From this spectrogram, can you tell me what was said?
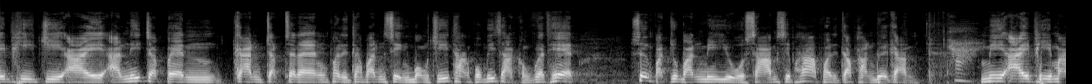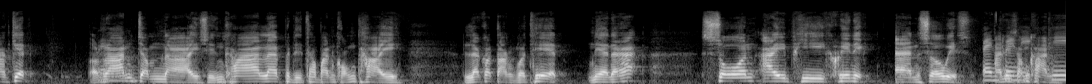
IPGI อันนี้จะเป็นการจัดแสดงผลิตภัณฑ์สิ่งบ่งชี้ทางภูมิศาสตร์ของประเทศซึ่งปัจจุบันมีอยู่ 35 ผลิตภัณฑ์ด้วยกันค่ะมี IP Market ร้านจำหน่ายสินค้าและผลิตภัณฑ์ของไทย และก็ต่างประเทศเนี่ยนะฮะโซน IP Clinic and Service เป็นอัคลินี้นิกสำคัญที่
